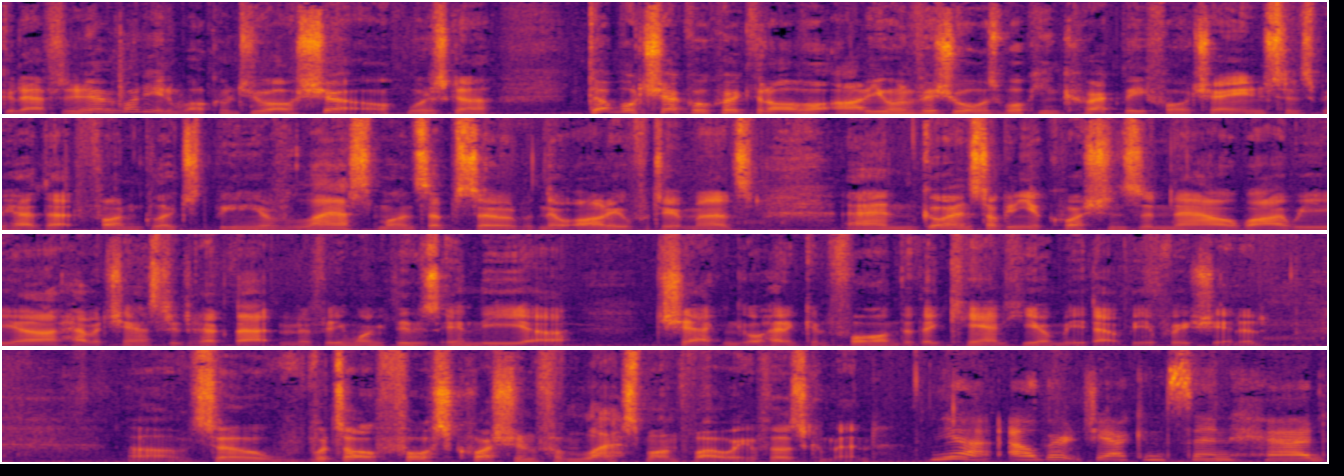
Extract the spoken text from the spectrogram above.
Good afternoon, everybody, and welcome to our show. We're just going to double check real quick that all of our audio and visual is working correctly for a change since we had that fun glitch at the beginning of last month's episode with no audio for two minutes. And go ahead and start getting your questions in now while we uh, have a chance to check that. And if anyone who's in the uh, chat can go ahead and confirm that they can hear me, that would be appreciated. Uh, so, what's our first question from last month while waiting for those to come in? Yeah, Albert Jackinson had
